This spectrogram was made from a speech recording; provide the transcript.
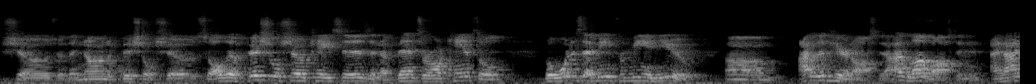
shows or the non-official shows. So all the official showcases and events are all canceled. But what does that mean for me and you? Um, I live here in Austin. I love Austin, and I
